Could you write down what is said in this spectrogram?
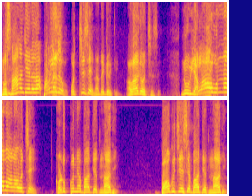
నువ్వు స్నానం చేయలేదా? పర్లేదు. వచ్చేసే నా దగ్గరికి. అలాగే వచ్చేసి నువ్వు ఎలా ఉన్నావో అలా వచ్చే కడుక్కునే బాధ్యత నాది. బాగు చేసే బాధ్యత నాది.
